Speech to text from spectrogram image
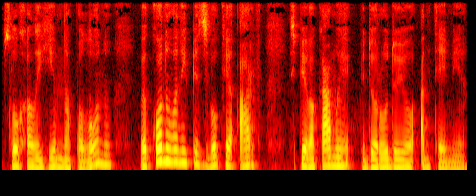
слухали гімн Аполлону, виконуваний під звуки арф співаками під орудою Антемія.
